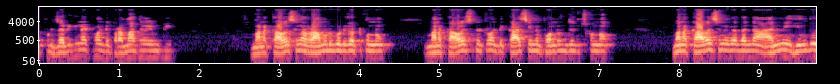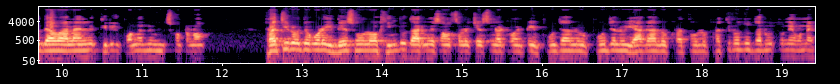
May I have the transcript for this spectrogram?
ఇప్పుడు జరిగినటువంటి ప్రమాదం ఏమిటి? మనకు కావలసిన రాముడి గుడి కట్టుకున్నాం మనకు కావలసినటువంటి కాశీని పునరుద్ధరించుకున్నాం మనకు కావలసిన విధంగా అన్ని హిందూ దేవాలయాల్ని తిరిగి పునర్నిర్మించుకుంటున్నాం. ప్రతిరోజు కూడా ఈ దేశంలో హిందూ ధార్మిక సంస్థలు చేస్తున్నటువంటి పూజలు పూజలు యాగాలు క్రతువులు ప్రతిరోజు జరుగుతూనే ఉన్నాయి.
